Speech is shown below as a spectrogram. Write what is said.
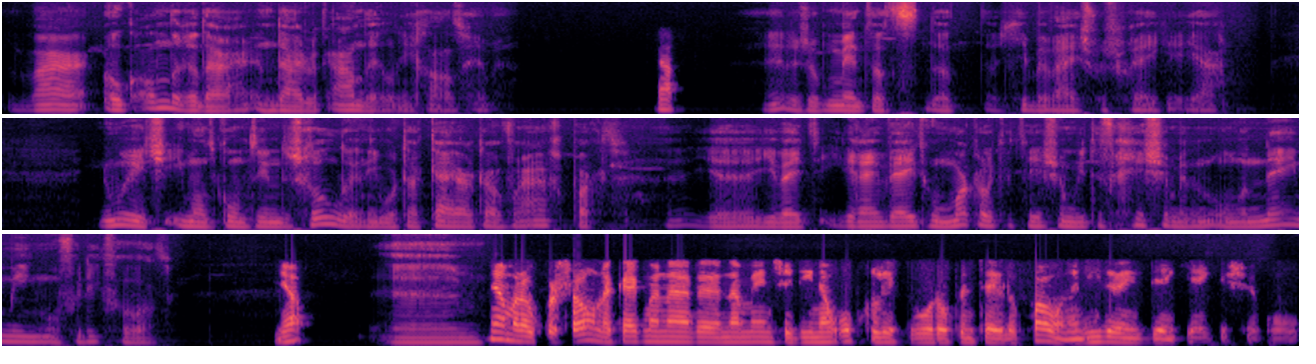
waar ook anderen daar een duidelijk aandeel in gehad hebben. Ja. Dus op het moment dat, dat, dat je bij wijze van spreken, ja, noem maar iets, iemand komt in de schulden en die wordt daar keihard over aangepakt. Je, je weet, iedereen weet hoe makkelijk het is om je te vergissen met een onderneming of weet ik veel wat. Ja. Ehm, Ja, maar ook persoonlijk. Kijk maar naar, de, naar mensen die nou opgelicht worden op hun telefoon. En iedereen denkt, jeetje sukkel.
